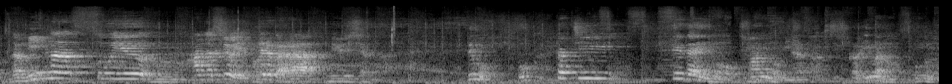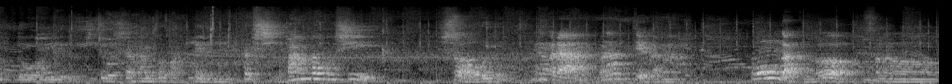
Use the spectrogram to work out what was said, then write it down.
ょ。だみんなそういう話を言ってるからミュージシャンが。でも僕たち世代のファンの皆さんっていうか今の僕の動画を見てる視聴者さんとかって、多分指板が欲しい人は多い。と思うんですねだからなんていうかな音楽をその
